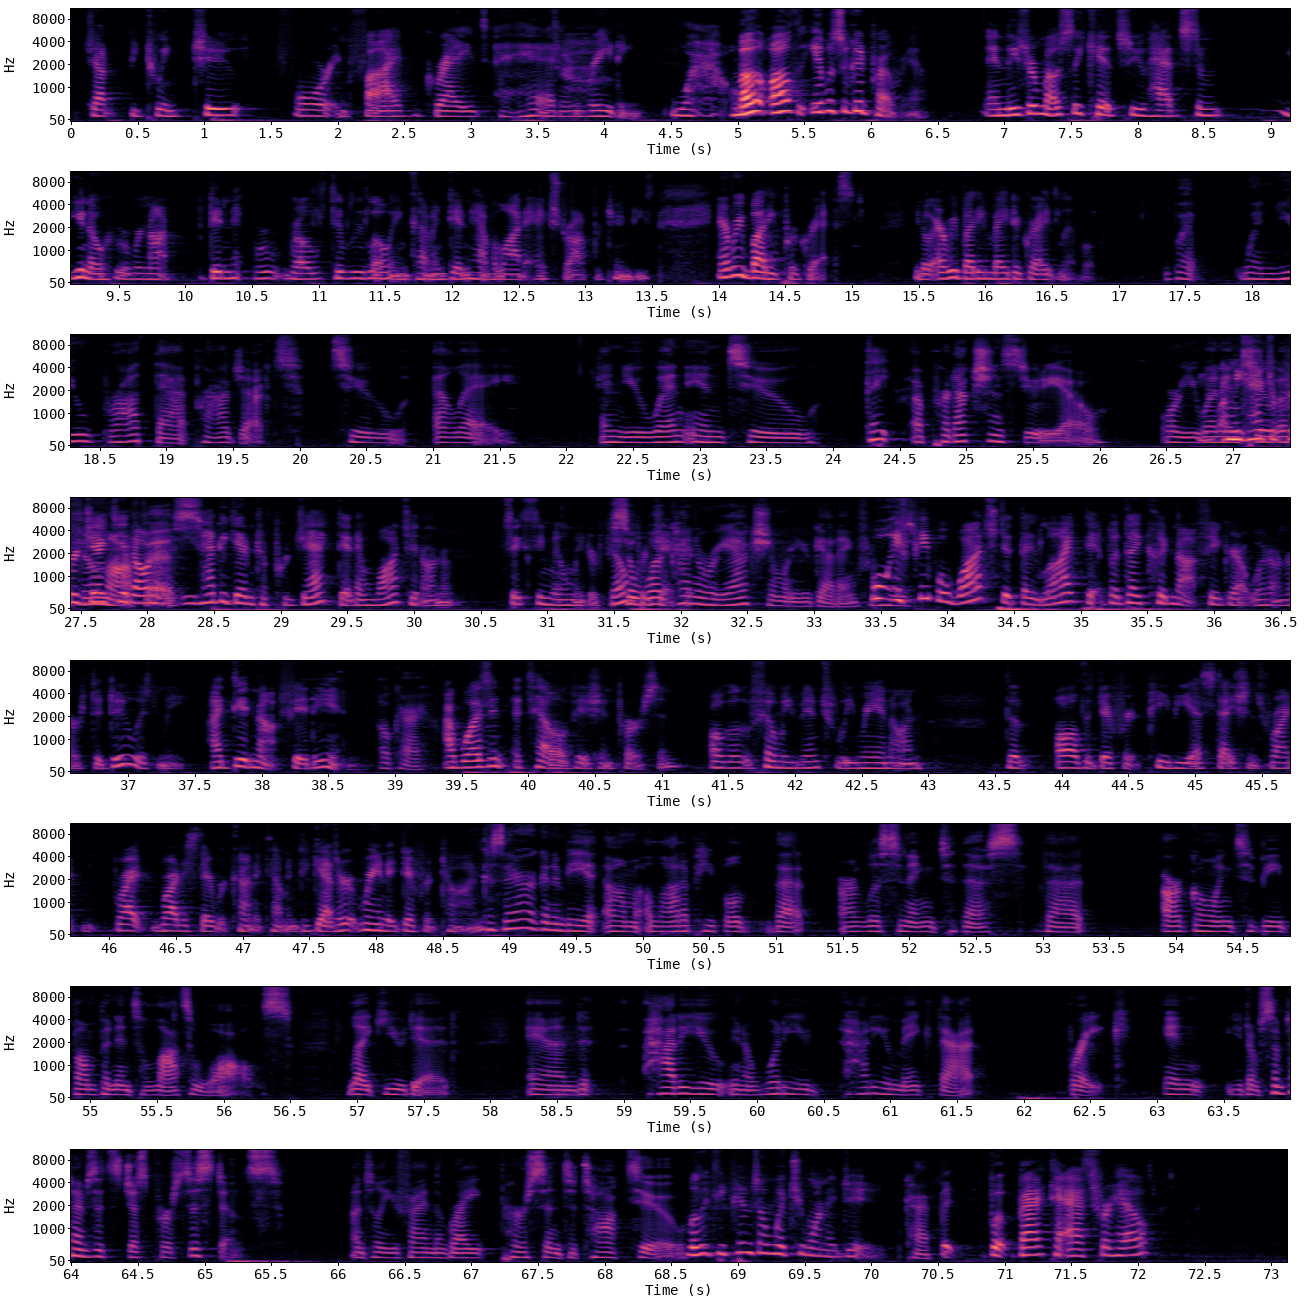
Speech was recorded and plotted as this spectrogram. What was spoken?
jumped between 2, 4 and 5 grades ahead in reading. Wow. Mo- all the, it was a good program, and these were mostly kids who had some, you know, who were not didn't were relatively low income and didn't have a lot of extra opportunities. Everybody progressed. You know, everybody made a grade level. But when you brought that project to LA and you went into They, a production studio or you went I mean, you into had to a project film it on. A, office, you had to get them to project it and watch it on a sixty millimeter film. so what kind of reaction were you getting from Well, these if people watched it, they liked it, but they could not figure out what on earth to do with me. I did not fit in. Okay. I wasn't a television person, although the film eventually ran on the all the different PBS stations right right right as they were kind of coming together. It ran at different times. Because there are going to be um, a lot of people that are listening to this that are going to be bumping into lots of walls like you did. And how do you, you know, what do you, how do you make that break? In, you know, sometimes it's just persistence until you find the right person to talk to. Well, it depends on what you want to do. Okay. But but back to ask for help.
